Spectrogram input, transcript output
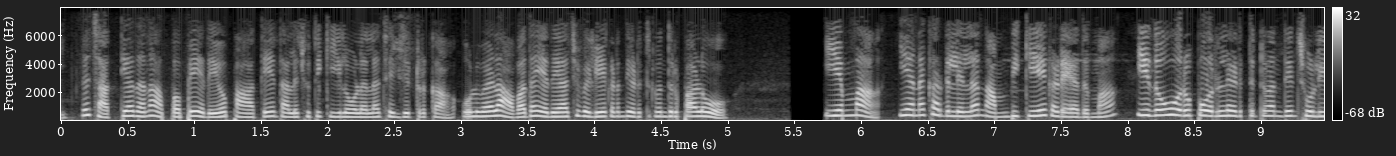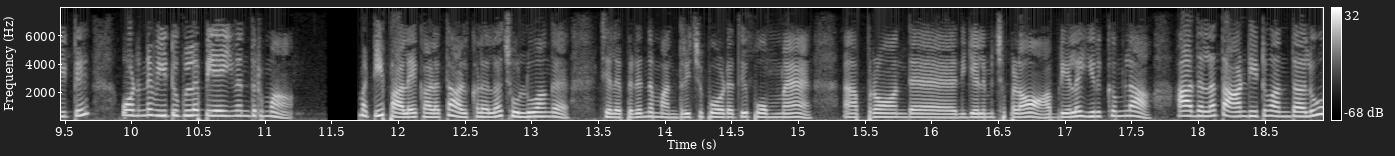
இந்த சத்யா தானே அப்பப்போ எதையோ பார்த்தே தலை சுற்றி கீழே எல்லாம் செஞ்சுட்டு இருக்கா ஒருவேளை அவள் தான் எதையாச்சும் வெளியே கிடந்து எடுத்துட்டு வந்திருப்பாளோ? ஏம்மா எனக்கு அதுல எல்லாம் நம்பிக்கையே கிடையாதும்மா. ஏதோ ஒரு பொருள் எடுத்துட்டு வந்தேன்னு சொல்லிட்டு உடனே வீட்டுக்குள்ளே பேய் வந்துருமா. மட்டி பழைய காலத்து ஆட்கள் எல்லாம் சொல்லுவாங்க. சில பேர் இந்த மந்திரிச்சு போடுறது பொம்மை அப்புறம் அந்த எலுமிச்சை பழம் அப்படியெல்லாம் இருக்கும்ல. அதெல்லாம் தாண்டிட்டு வந்தாலும்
